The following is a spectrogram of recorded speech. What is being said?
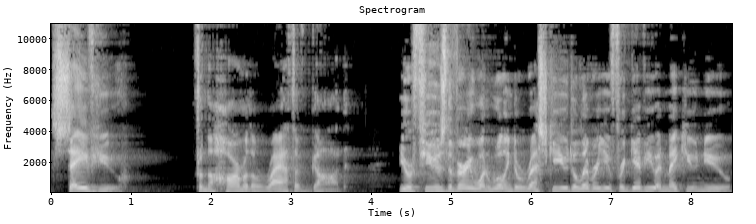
save you from the harm or the wrath of God. You refuse the very one willing to rescue you, deliver you, forgive you, and make you new.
